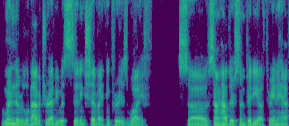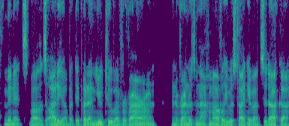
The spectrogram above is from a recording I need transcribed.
When the Lubavitcher Rebbe was sitting Shiva, I think for his wife. So somehow there's some video, three and a half minutes. Well, it's audio, but they put on YouTube of Rav Aharon. When Rav Aharon was Menachem Avel, he was talking about tzedakah.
